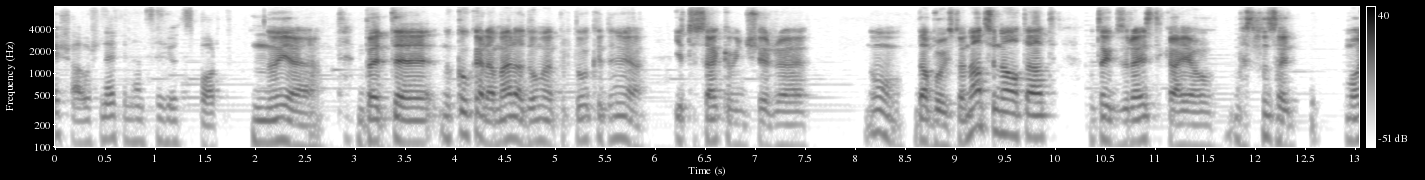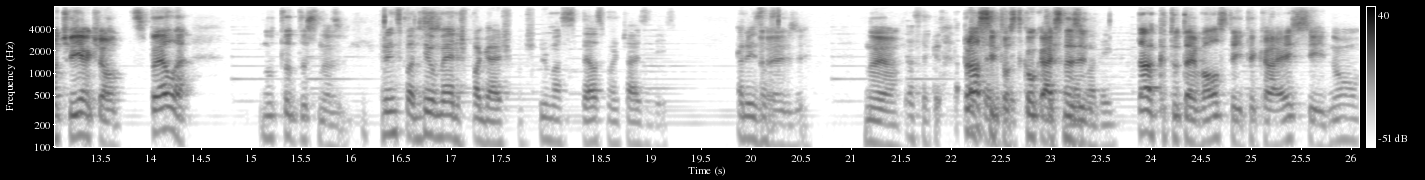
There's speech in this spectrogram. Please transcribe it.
iešāvuši, nefinansējot sportu. Nu, jā, bet eh, nu, kaut kādā mērā domāju par to, ka, nu, jā, ja tu saki, ka viņš ir eh, nu, dabūjis to nacionālitāti, un tagad uzreiz tā kā jau mazliet moči iekšā un spēlē, nu, tad es nezinu. Principā divi mēneši pagājuši, kopš pirmās spēles man viņš aizvadīs. Arī. Reizi. Nu. Tas ir ka- Prasītos kaut kā, es nezinu. negodīgi. Tā, ka tu tai valstī tā kā esi, nu,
